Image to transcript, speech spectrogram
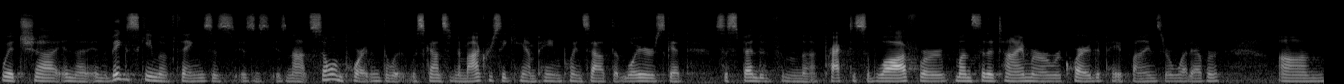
which uh, in, the, in the big scheme of things is, is, is not so important. The Wisconsin Democracy Campaign points out that lawyers get suspended from the practice of law for months at a time or are required to pay fines or whatever. Um,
